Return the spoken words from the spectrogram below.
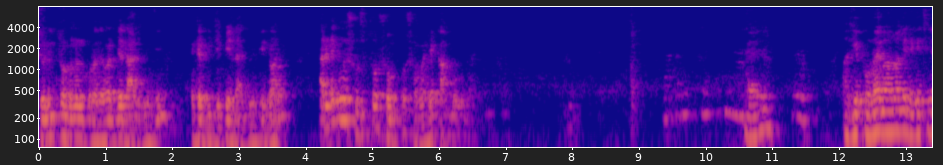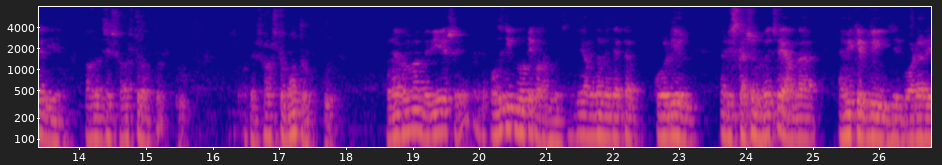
চরিত্র হনন করে দেওয়ার যে রাজনীতি, এটা বিজেপির রাজনীতি নয়, আর এটা কোনো সুস্থ, সভ্য সমাজে কাম্য নয় আজকে প্রণয় বার্মাকে ডেকেছিলেন ইয়ে বাংলাদেশের স্বরাষ্ট্র দপ্তর? ওদের স্বরাষ্ট্র মন্ত্রক। প্রণয় বার্মা বেরিয়ে এসে একটা পজিটিভ নোটে কথা বলেছেন যে আমাদের মধ্যে একটা কোর্ডিয়াল ডিসকাশন হয়েছে, আমরা অ্যামিকেবলি যে বর্ডারে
